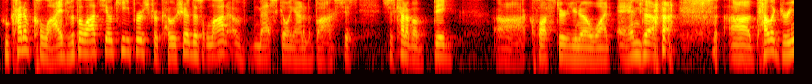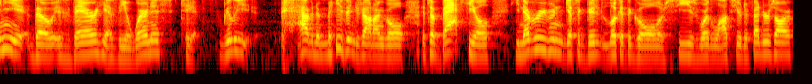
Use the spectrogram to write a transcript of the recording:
who kind of collides with the Lazio keeper, Strakosha. There's a lot of mess going on in the box. Just It's just kind of a big uh, cluster, you know what. And uh, uh, Pellegrini, though, is there. He has the awareness to really have an amazing shot on goal. It's a back heel. He never even gets a good look at the goal or sees where the Lazio defenders are,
